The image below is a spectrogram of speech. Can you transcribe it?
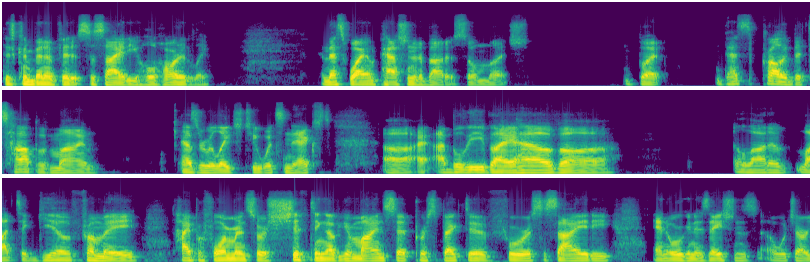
this can benefit society wholeheartedly. And that's why I'm passionate about it so much. But that's probably the top of mine as it relates to what's next. Uh, I, I, believe I have uh, a lot of lot to give from a high performance or shifting of your mindset perspective for society and organizations, uh, which are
